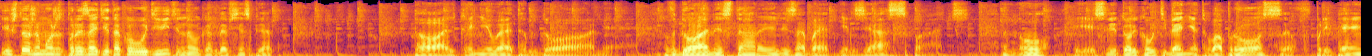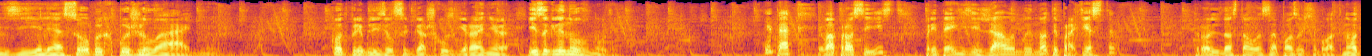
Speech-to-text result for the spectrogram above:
«И что же может произойти такого удивительного, когда все спят?» Только не в этом доме. В доме старой Элизабет нельзя спать. Ну, если только у тебя нет вопросов, претензий или особых пожеланий. Кот приблизился к горшку с геранью и заглянул внутрь. Итак, вопросы есть? Претензии, жалобы, ноты протеста? Тролль достал из-за пазухи блокнот,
